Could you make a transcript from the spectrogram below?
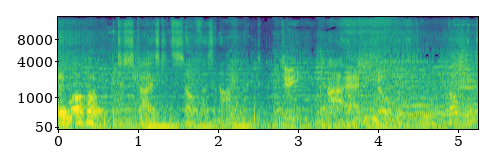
Big motherfucker. It disguised itself as an island. Gee, I hadn't noticed. Focus.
